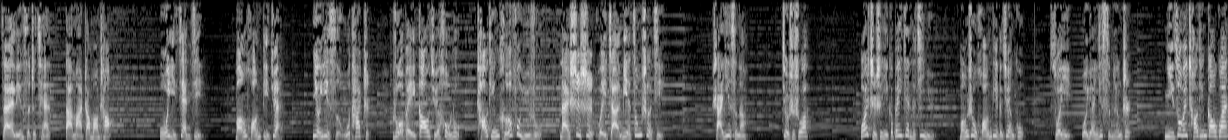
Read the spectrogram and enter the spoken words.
在临死之前大骂张邦昌：“吾以见计，蒙皇帝眷，宁一死无他志。若被高爵后禄，朝廷何负于汝？乃世事为斩灭宗社稷。”啥意思呢？就是说，我只是一个卑贱的妓女，蒙受皇帝的眷顾，所以我愿以死明志。你作为朝廷高官，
